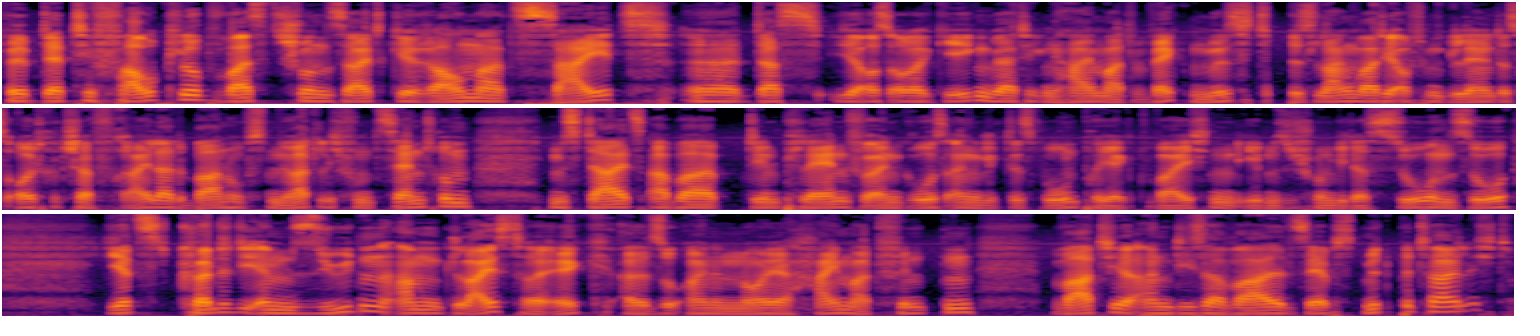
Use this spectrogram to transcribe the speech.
Philipp, der TV-Club weiß schon seit geraumer Zeit, äh, dass ihr aus eurer gegenwärtigen Heimat weg müsst. Bislang wart ihr auf dem Gelände des Eutritscher Freiladebahnhofs nördlich vom Zentrum, müsst da jetzt aber den Plänen für ein groß angelegtes Wohnprojekt weichen, ebenso schon wie das So und So. Jetzt könntet ihr im Süden am Gleisdreieck also eine neue Heimat finden. Wart ihr an dieser Wahl selbst mitbeteiligt?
